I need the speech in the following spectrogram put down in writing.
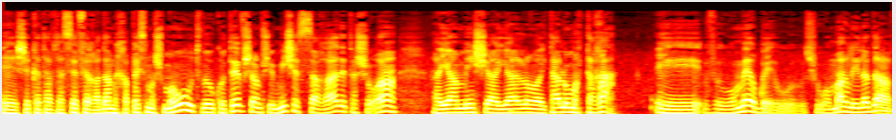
אה, שכתב את הספר אדם מחפש משמעות, והוא כותב שם שמי ששרד את השואה היה מי שהייתה לו מטרה. אה, והוא אומר, שהוא אמר לילדיו,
